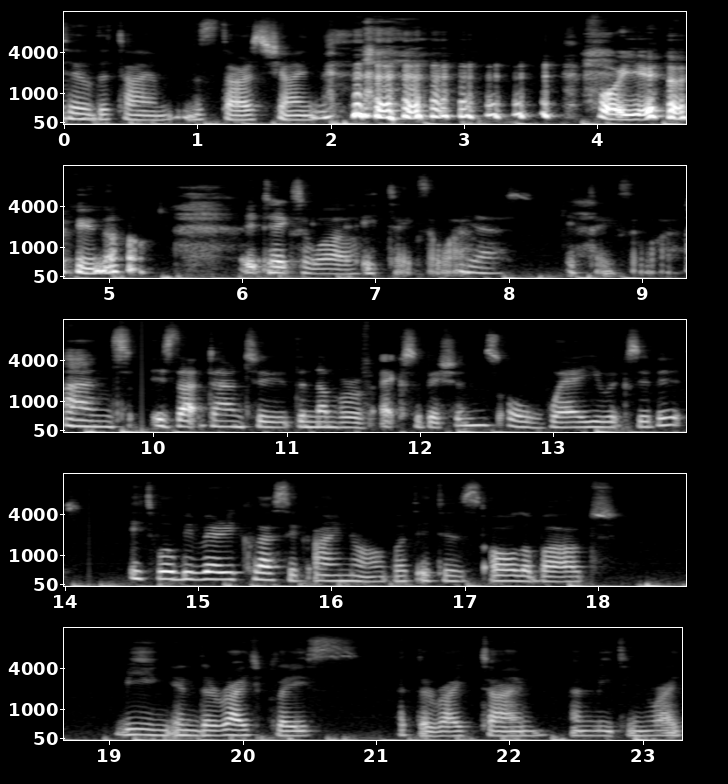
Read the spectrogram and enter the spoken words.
till Mhm. the time the stars shine for you, you know. It takes a while. It takes a while. Yes. It takes a while. And is that down to the number of exhibitions or where you exhibit? It will be very classic, I know, but it is all about being in the right place at the right time and meeting right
